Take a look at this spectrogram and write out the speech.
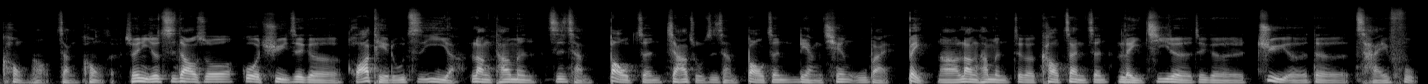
控哦，掌控的，所以你就知道说，过去这个滑铁卢之役啊，让他们资产暴增，家族资产暴增两千五百。倍，然后让他们这个靠战争累积了这个巨额的财富，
